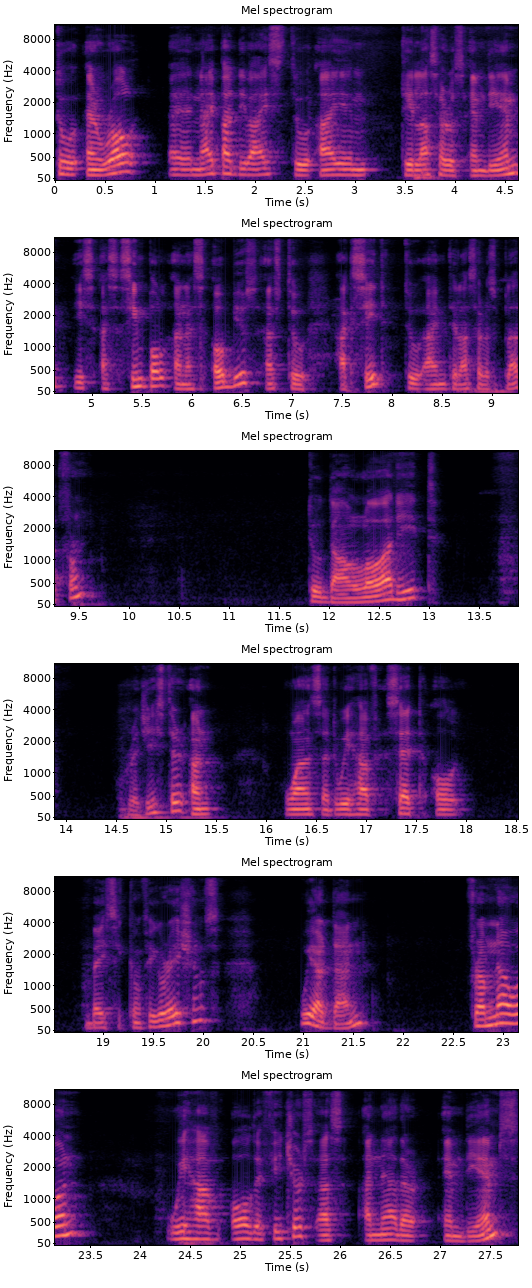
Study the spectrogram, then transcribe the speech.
to enroll an iPad device to IMT Lazarus MDM is as simple and as obvious as to accede to IMT Lazarus platform, to download it, register, and once that we have set all basic configurations, we are done. From now on, we have all the features as another MDMs,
